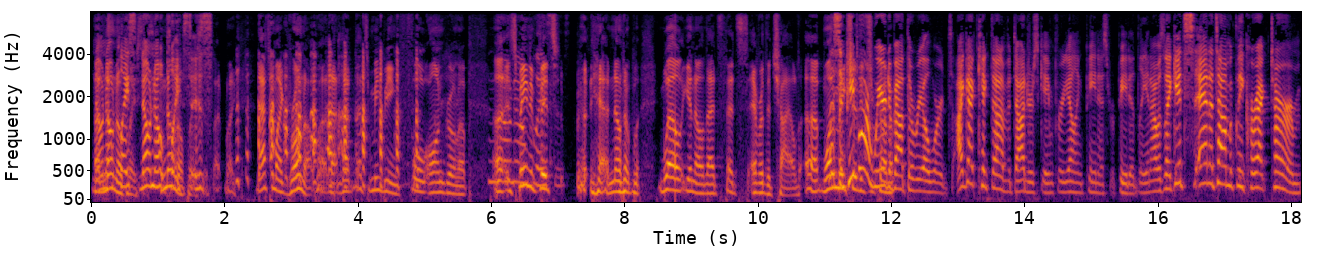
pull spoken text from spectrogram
no Uh, no, no-no place places. no no No-no places. Like that's my grown up. Uh, that, that, that's me being full on grown up. Uh, and Spain and Fitz. Yeah, no, no. Well, you know that's that's ever the child. Uh, Listen, make sure people that are weird about the real words. I got kicked out of a Dodgers game for yelling penis repeatedly, and I was like, it's anatomically correct term.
